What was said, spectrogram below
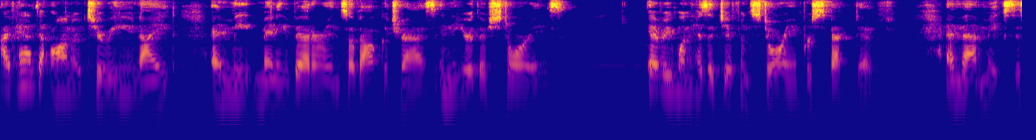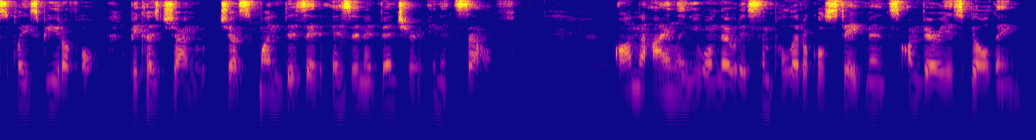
I've had the honor to reunite and meet many veterans of Alcatraz and hear their stories. Everyone has a different story and perspective, and that makes this place beautiful because just one visit is an adventure in itself. On the island, you will notice some political statements on various buildings.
